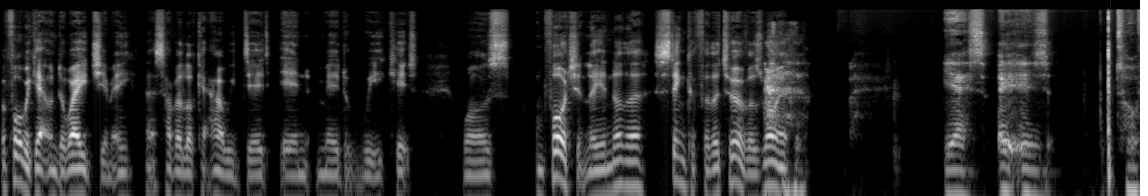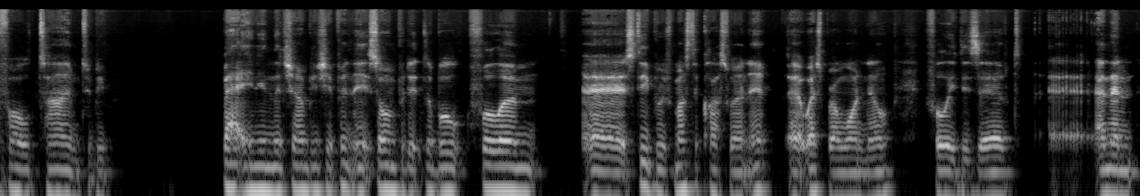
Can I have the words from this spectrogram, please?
Before we get underway, Jimmy, let's have a look at how we did in midweek. It was unfortunately another stinker for the two of us, wasn't it? yes, it is tough old time to be betting in the championship, and it? it's so unpredictable. Fulham, uh, Steve Bruce masterclass, weren't it? Uh, West Brom 1 0, fully deserved. Uh, and then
